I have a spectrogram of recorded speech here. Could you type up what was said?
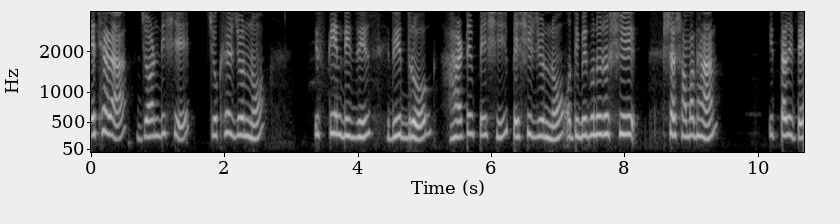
এছাড়া জন্ডিসে চোখের জন্য স্কিন ডিজিজ, হৃদরোগ হার্টের পেশি, পেশির জন্য অতিবেগুনি রশ্মি সমাধান ইত্যাদিতে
